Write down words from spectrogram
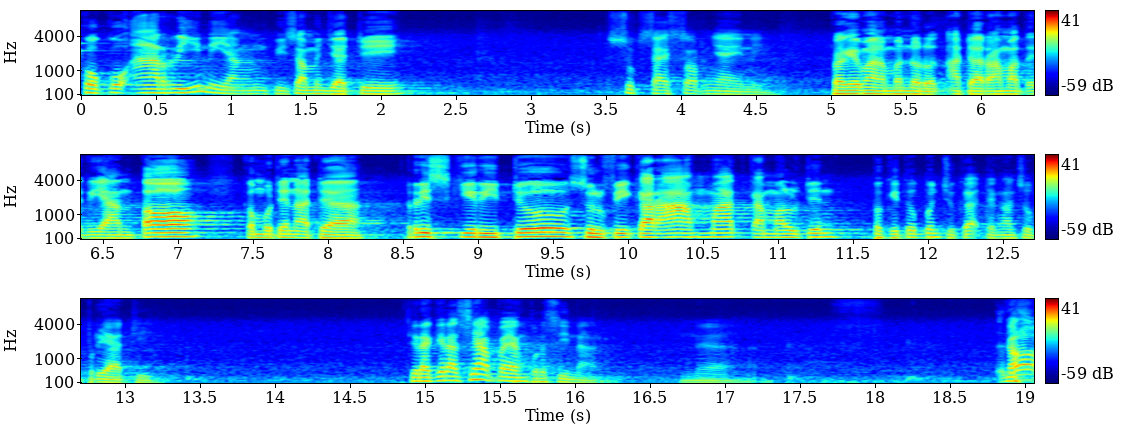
Koko Ari ini yang bisa menjadi suksesornya ini. Bagaimana menurut? Ada Rahmat Irianto, kemudian ada Rizky Rido, Zulfikar Ahmad, Kamaluddin, begitupun juga dengan Supriyadi. Kira-kira siapa yang bersinar? Nah, kalau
